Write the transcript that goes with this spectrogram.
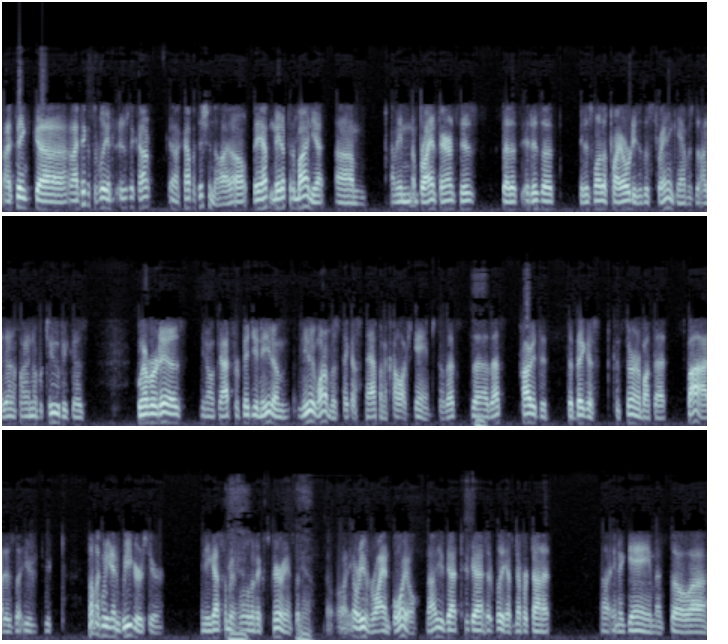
I think uh, I think it's a really interesting co- uh, competition, though. I don't, they haven't made up their mind yet. Um, I mean, Brian Ferentz is said it, it is a it is one of the priorities of this training camp is to identify a number two because whoever it is, you know, God forbid you need them, neither one of them has take a snap in a college game. So that's uh, that's probably the the biggest concern about that spot is that you're, you're it's not like we had Wiegers here. And you got somebody with a little bit of experience, but, Yeah. or even Ryan Boyle. Now you've got two guys that really have never done it uh, in a game, and so uh,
